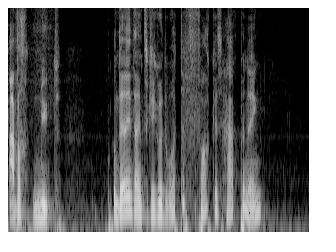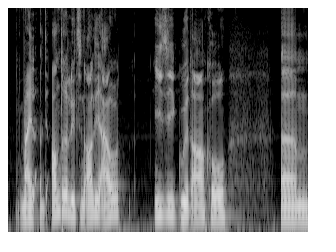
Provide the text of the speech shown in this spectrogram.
Einfach nichts. Und dann denkt okay, gut, what the fuck is happening? Weil die anderen Leute sind alle auch easy, gut angekommen. Ähm,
